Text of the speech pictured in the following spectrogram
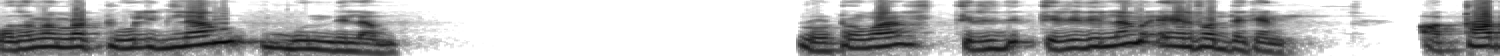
প্রথমে আমরা টু লিখলাম, গুণ দিলাম। রোটোবার থ্রি থ্রি দিলাম, এরপর দেখেন, অর্থাৎ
